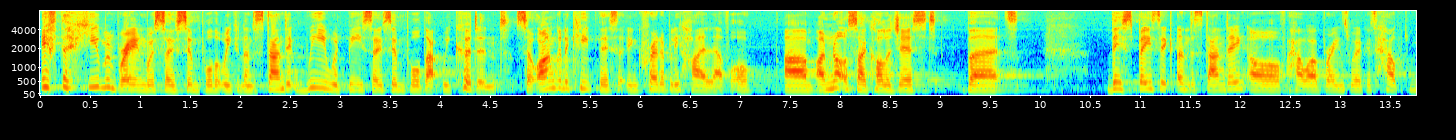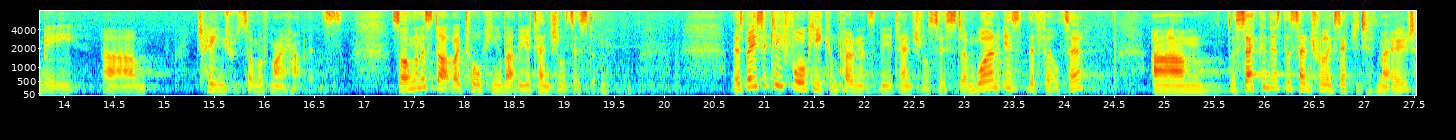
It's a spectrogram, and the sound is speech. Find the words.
if the human brain was so simple that we could understand it, we would be so simple that we couldn't. So I'm going to keep this at incredibly high level. Um, I'm not a psychologist, but this basic understanding of how our brains work has helped me um, change some of my habits. So I'm going to start by talking about the attentional system. There's basically four key components of the attentional system. One is the filter. Um, the second is the central executive mode.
